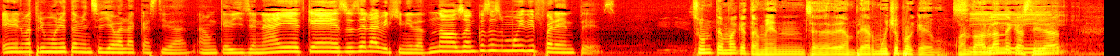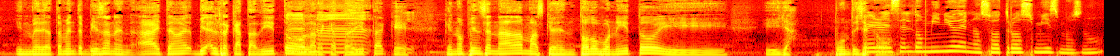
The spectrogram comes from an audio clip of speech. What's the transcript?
En el matrimonio también se lleva la castidad, aunque dicen, ay, es que eso es de la virginidad. No, son cosas muy diferentes. Es un tema que también se debe de ampliar mucho porque cuando Sí. hablan de castidad, inmediatamente empiezan en, ay, el recatadito o la recatadita que, que no piensa en nada más que en todo bonito y, y ya, punto y se Pero acabó. es el dominio de nosotros mismos, ¿no?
